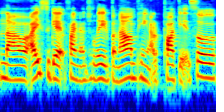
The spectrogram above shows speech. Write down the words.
now I used to get financial aid, but now I'm paying out of pocket. So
